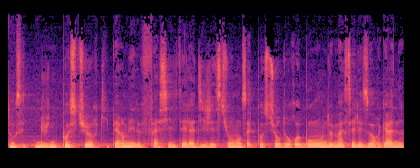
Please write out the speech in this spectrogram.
Donc c'est une posture qui permet de faciliter la digestion dans cette posture de rebond, de masser les organes.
